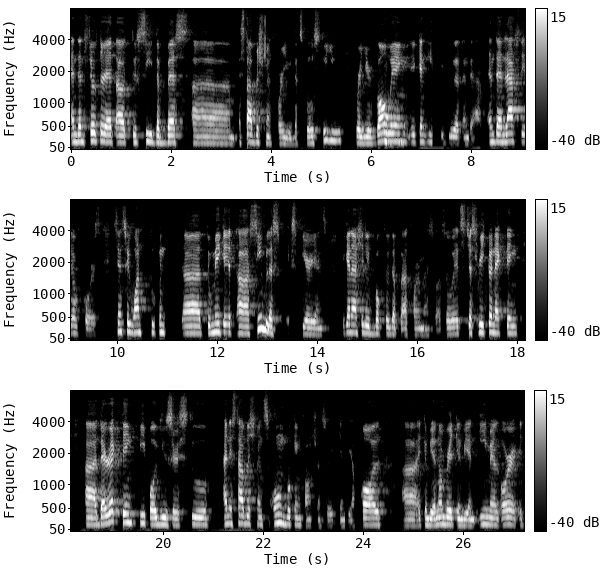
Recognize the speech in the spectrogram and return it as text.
and then filter it out to see the best, um, establishment for you that's close to you, where you're going. You can easily do that in the app. And then lastly, of course, since we want to uh, to make it a seamless experience, you can actually book through the platform as well. So it's just reconnecting, uh, directing people, users to an establishment's own booking function. So it can be a call, uh, it can be a number, it can be an email, or it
